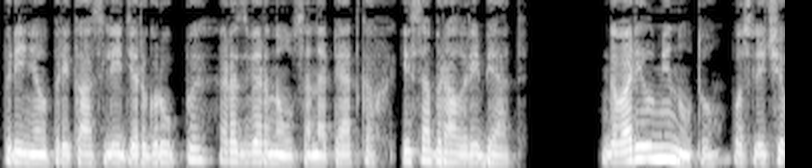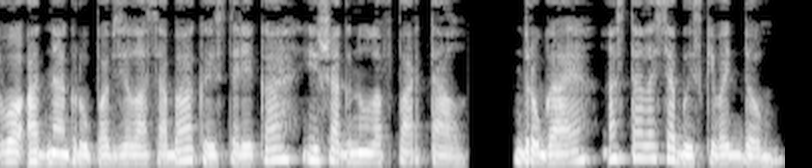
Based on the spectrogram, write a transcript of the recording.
принял приказ лидер группы, развернулся на пятках и собрал ребят. Говорил минуту, после чего одна группа взяла собака и старика и шагнула в портал, другая осталась обыскивать дом.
